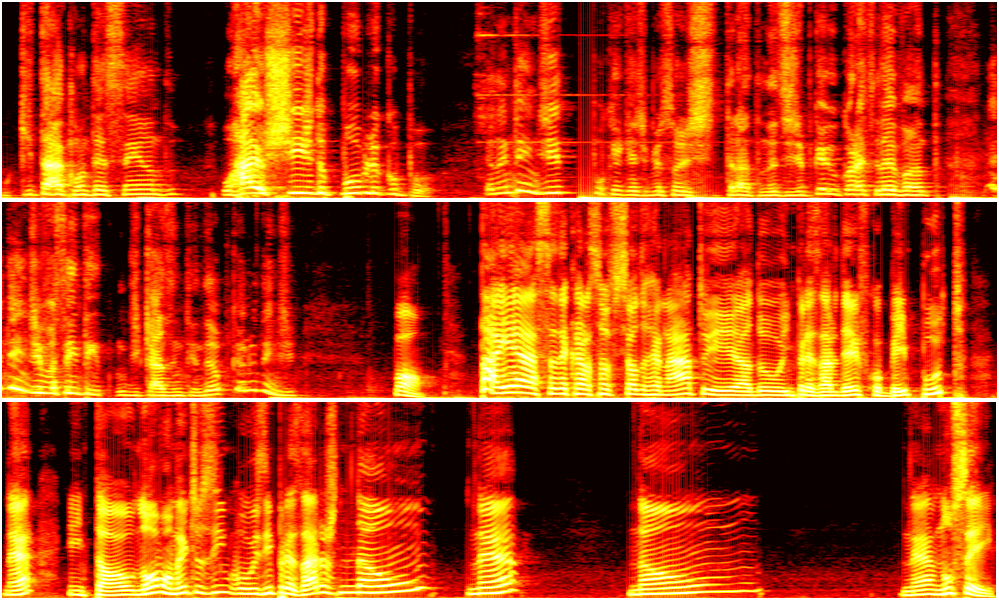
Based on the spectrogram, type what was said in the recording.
o que tá acontecendo. O raio-x do público, pô. Eu não entendi por que, que as pessoas tratam desse jeito. Por que, que o Coreia se levanta? Não entendi. Você de casa entendeu? Porque eu não entendi. Bom, tá aí essa declaração oficial do Renato e a do empresário dele, ficou bem puto, né? Então, normalmente os, os empresários não, né? Não. Né? Não sei.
